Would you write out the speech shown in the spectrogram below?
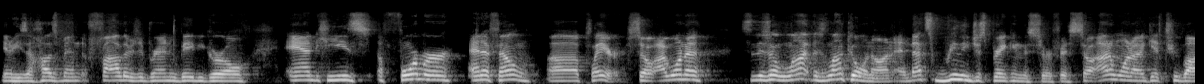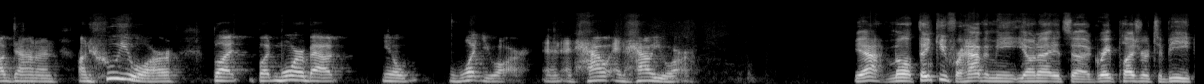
you know, he's a husband, father's a brand new baby girl, and he's a former NFL uh, player. So I want to. So there's a lot. There's a lot going on, and that's really just breaking the surface. So I don't want to get too bogged down on on who you are, but but more about you know what you are and and how and how you are. Yeah, well, thank you for having me, Yona. It's a great pleasure to be,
